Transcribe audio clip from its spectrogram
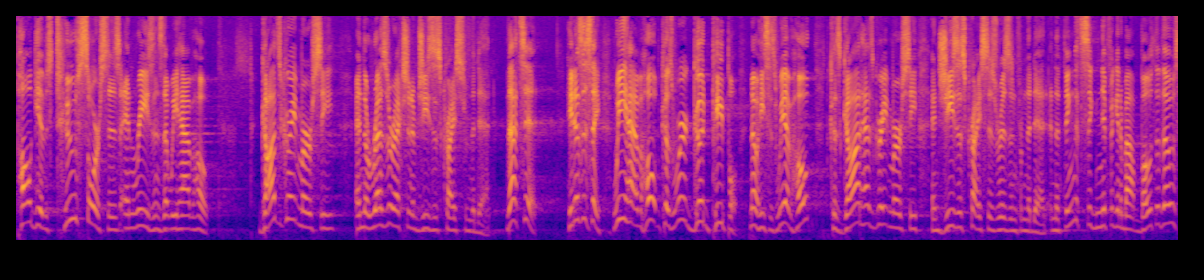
Paul gives two sources and reasons that we have hope God's great mercy and the resurrection of Jesus Christ from the dead. That's it. He doesn't say, we have hope because we're good people. No, he says, we have hope because God has great mercy and Jesus Christ has risen from the dead. And the thing that's significant about both of those,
